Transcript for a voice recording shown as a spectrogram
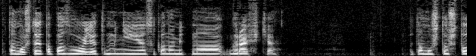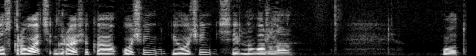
Потому что это позволит мне сэкономить на графике. Потому что что скрывать, графика очень и очень сильно важна. Вот.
